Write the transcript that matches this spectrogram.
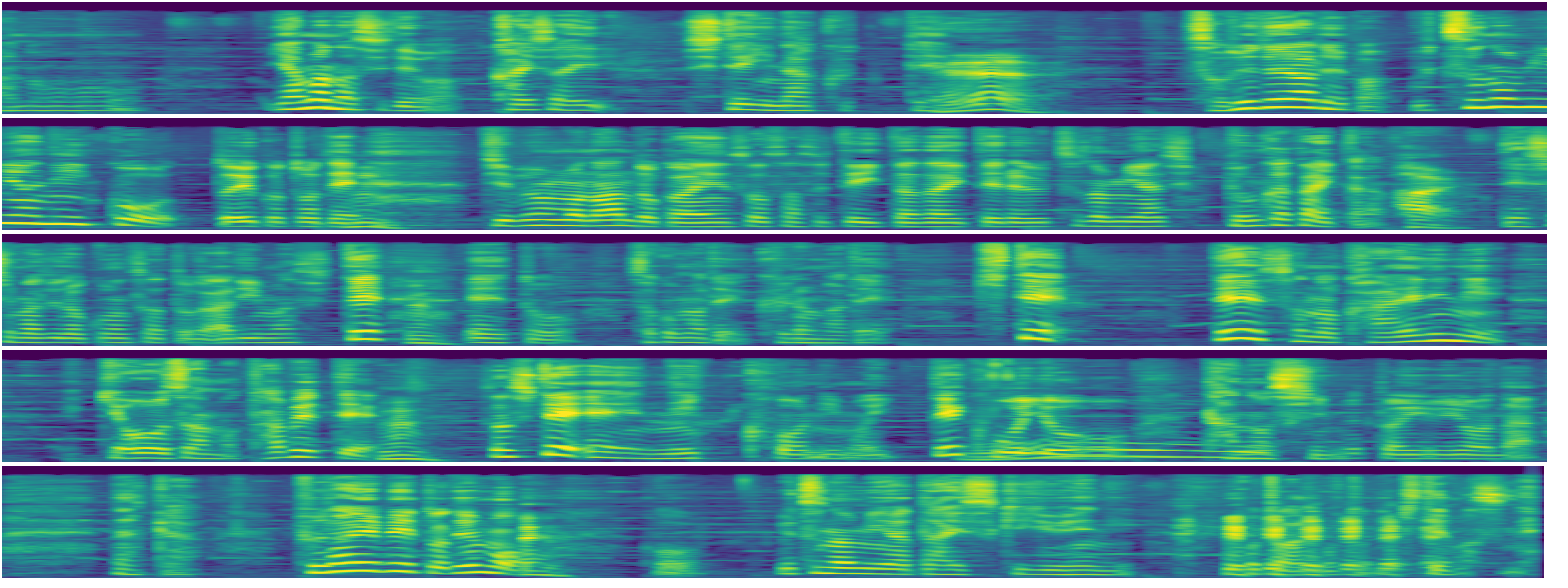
あの山梨では開催していなくって、えそれであれば宇都宮に行こうということで、えうん。自分も何度か演奏させていただいている宇都宮市文化会館はい。で島次郎コンサートがありまして、うん。えー、とそこまで車で来てでその帰りに餃子も食べて、うん。そして、えー日光にも行って紅葉を楽しむというようななんかプライベートでもうん。こう宇都宮大好きゆえにことあることに来てますね。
